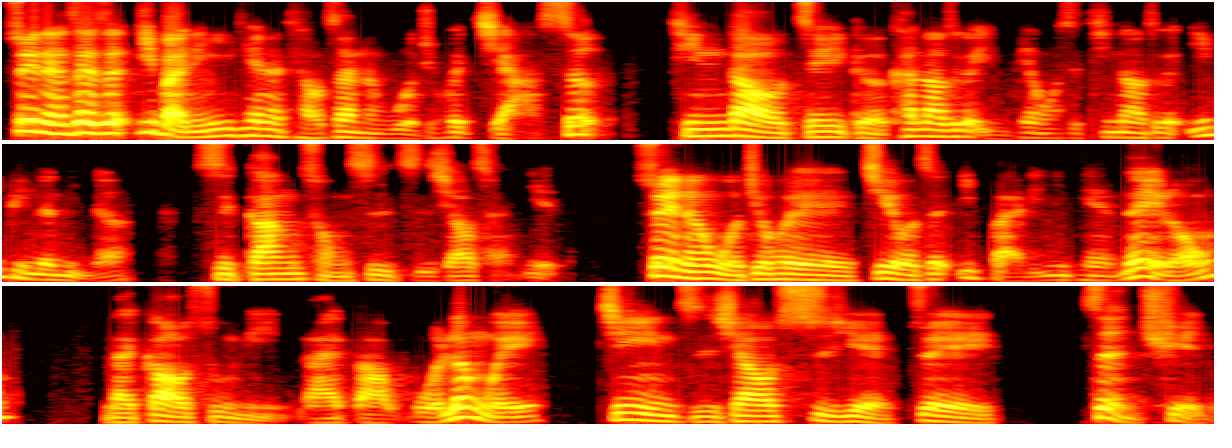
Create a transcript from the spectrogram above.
所以呢，在这一百零一天的挑战呢，我就会假设。听到这个、看到这个影片，或是听到这个音频的你呢，是刚从事直销产业的，所以呢，我就会借由这一百零一篇内容来告诉你，来把我认为经营直销事业最正确的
